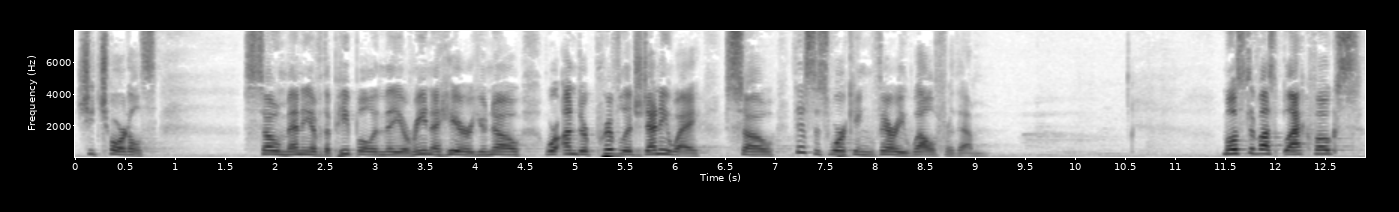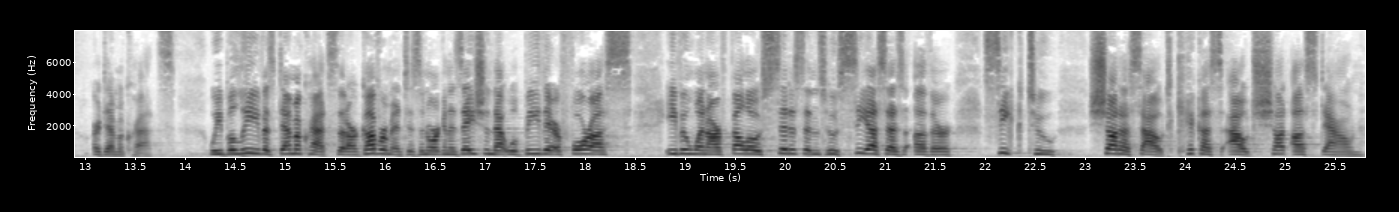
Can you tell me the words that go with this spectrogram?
She chortles, so many of the people in the arena here, you know, were underprivileged anyway, so this is working very well for them. Most of us black folks are Democrats. We believe as Democrats that our government is an organization that will be there for us, even when our fellow citizens who see us as other seek to shut us out, kick us out, shut us down.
